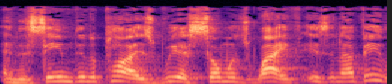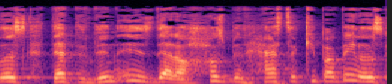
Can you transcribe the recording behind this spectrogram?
And the same din applies where someone's wife is an Avelis, that the din is that a husband has to keep Avelis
